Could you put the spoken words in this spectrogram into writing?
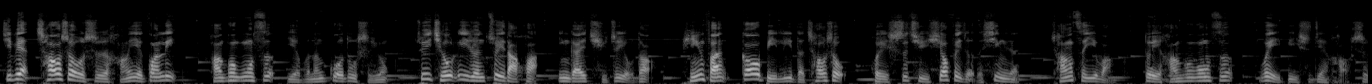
即便超售是行业惯例，航空公司也不能过度使用，追求利润最大化应该取之有道。”频繁高比例的超售会失去消费者的信任，长此以往，对航空公司未必是件好事。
